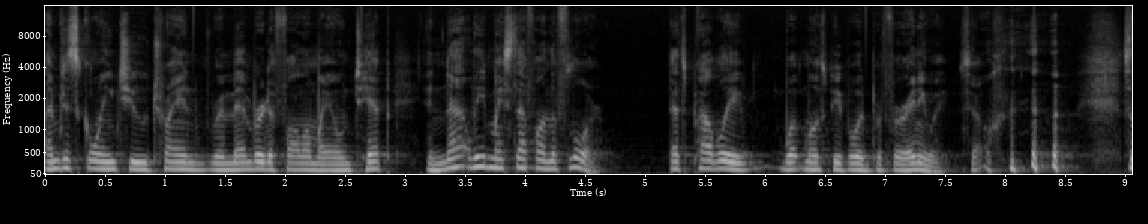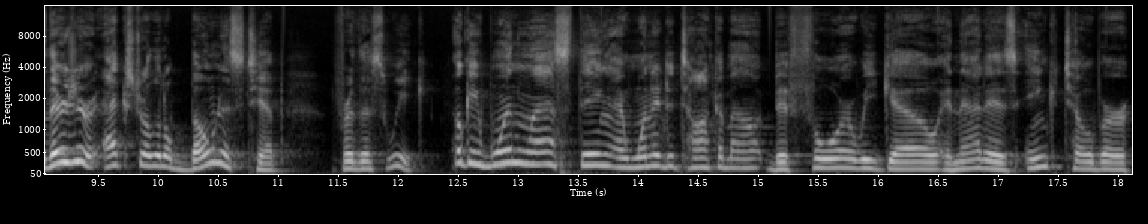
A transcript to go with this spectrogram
I'm just going to try and remember to follow my own tip and not leave my stuff on the floor. That's probably what most people would prefer anyway. So, so there's your extra little bonus tip for this week. Okay, one last thing I wanted to talk about before we go, and that is Inktober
